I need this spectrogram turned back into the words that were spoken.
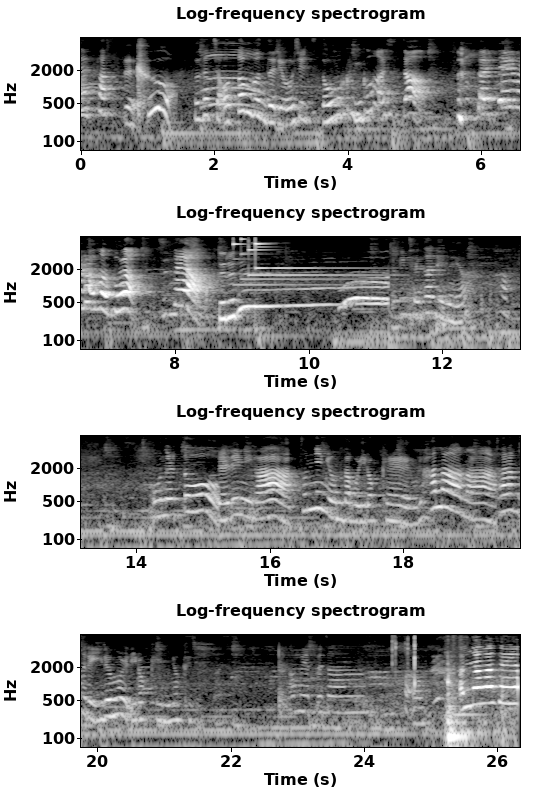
세파스. 도대체 어떤 분들이 오실지 너무 궁금하시죠? 저희 테이블 한번 보여 주세요. 여기 제 자리네요. 하. 오늘 또 예림이가 손님이 온다고 이렇게 우리 하나하나 사람들의 이름을 이렇게 입력해줬어요. 너무 예쁘죠? 안녕하세요.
